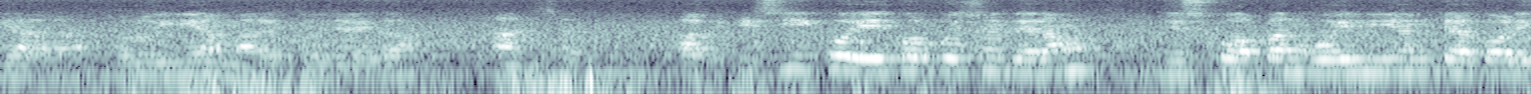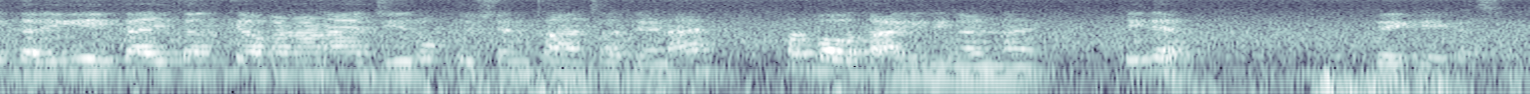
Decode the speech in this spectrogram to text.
ग्यारह। बोलो ये हमारा क्या हो जाएगा? आंसर। अब इसी को एक और क्वेश्चन दे रहा हूँ, जिसको अपन वही नियम के अकॉर्डिंग करेंगे इकाई का क्या बनाना है? ज़ीरो क्वेश्चन का आंसर देना है और बहुत आगे निकलना है, ठीक है? देखिएगा सर।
